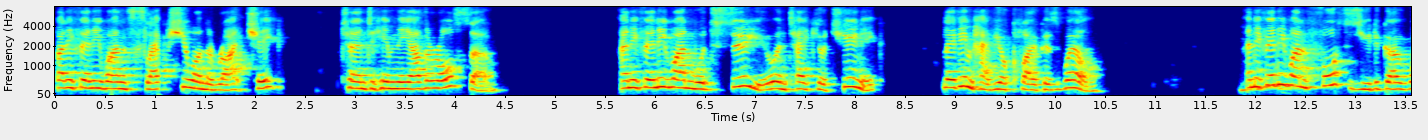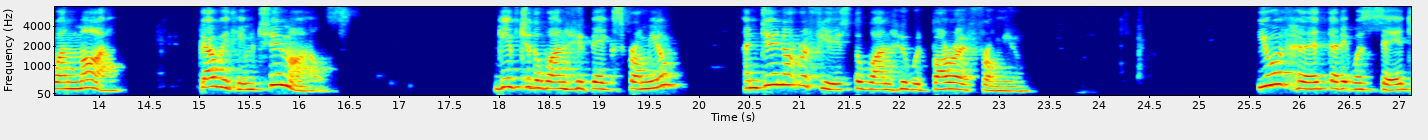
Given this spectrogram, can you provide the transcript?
But if anyone slaps you on the right cheek, turn to him the other also. And if anyone would sue you and take your tunic, let him have your cloak as well. And if anyone forces you to go one mile, go with him two miles. Give to the one who begs from you, and do not refuse the one who would borrow from you. You have heard that it was said,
